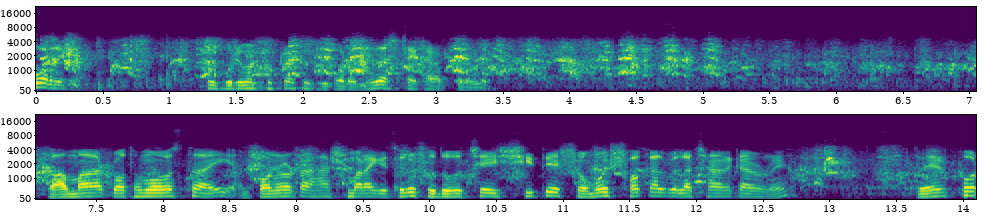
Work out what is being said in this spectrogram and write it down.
করে, এত পরিমাণ টুকরি করে, মেজাজটাই খারাপ করে তো আমার প্রথম অবস্থায় পনেরোটা হাঁস মারা গেছিল, শুধু হচ্ছে এই শীতের সময় সকালবেলা ছাড়ার কারণে। তো এরপর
